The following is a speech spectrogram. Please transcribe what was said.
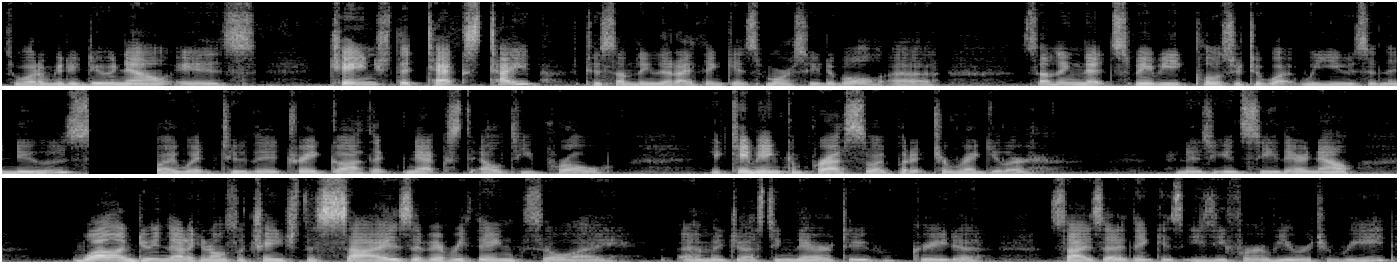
So what I'm going to do now is change the text type to something that I think is more suitable. Uh, something that's maybe closer to what we use in the news. I went to the Trade Gothic Next LT Pro. It came in compressed, so I put it to regular. And as you can see there now, while I'm doing that, I can also change the size of everything. So I am adjusting there to create a size that I think is easy for a viewer to read.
